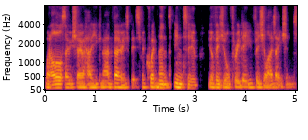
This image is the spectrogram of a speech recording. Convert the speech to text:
when I'll also show how you can add various bits of equipment into your Visual 3D visualizations.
